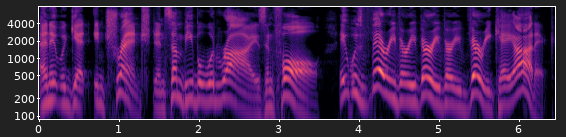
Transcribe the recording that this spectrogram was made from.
And it would get entrenched, and some people would rise and fall. It was very, very, very, very, very chaotic.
